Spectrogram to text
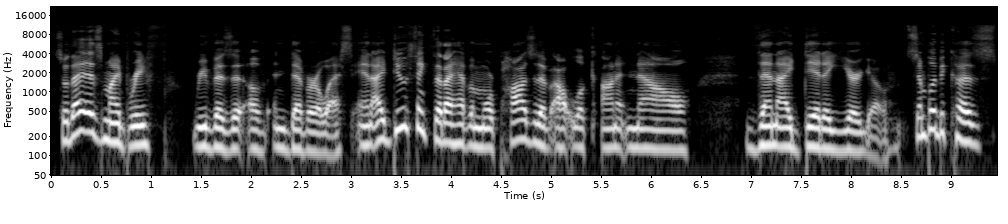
So that is my brief revisit of Endeavor OS. And I do think that I have a more positive outlook on it now than I did a year ago, simply because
